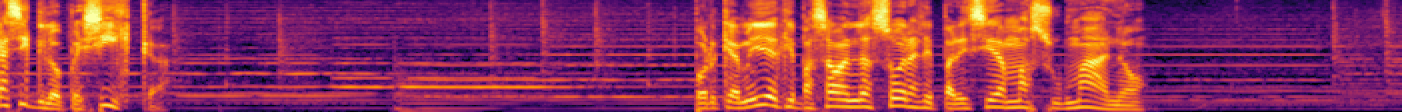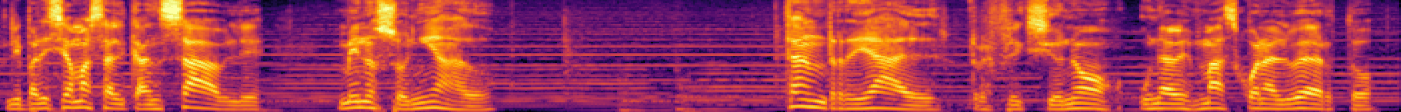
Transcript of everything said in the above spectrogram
Casi que lo pellizca. Porque a medida que pasaban las horas le parecía más humano, le parecía más alcanzable, menos soñado. Tan real, reflexionó una vez más Juan Alberto,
